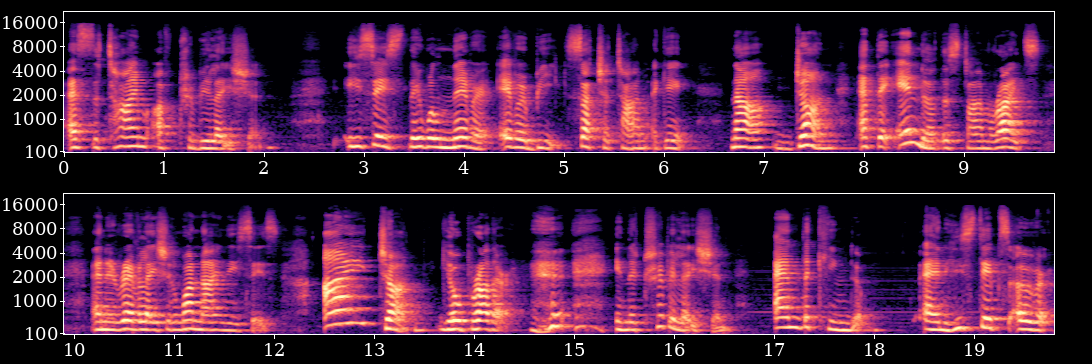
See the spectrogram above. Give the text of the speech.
as the time of tribulation. He says there will never ever be such a time again. Now, John at the end of this time writes, and in Revelation 1 9 he says, I, John, your brother, in the tribulation and the kingdom. And he steps over,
